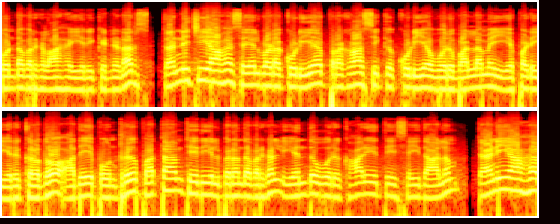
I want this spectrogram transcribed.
கொண்டவர்களாக இருக்கின்றனர். தன்னிச்சையாக செயல்படக்கூடிய பிரகாசிக்கக்கூடிய ஒரு வல்லமை எப்படி இருக்கிறதோ அதே போன்று பத்தாம் தேதியில் பிறந்தவர்கள் எந்த ஒரு காரியத்தை செய்தாலும் தனியாக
